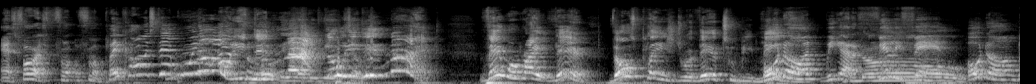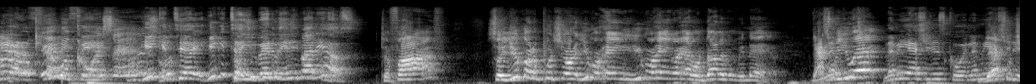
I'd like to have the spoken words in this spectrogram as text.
as far as from, from a play calling standpoint, No, he did not. Andy No, he choked. did not. They were right there. Those plays were there to be made. Hold on, we got a No. Philly fan. Hold on, we I got don't a care Philly what Coy says. fan. He can tell you. He can tell you better than anybody else. To five. So you're gonna put your you gonna hang you gonna hang your hat on Donovan McNabb. That's Let where me- you at. Let me ask you this, Corey. Let me That's ask you what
